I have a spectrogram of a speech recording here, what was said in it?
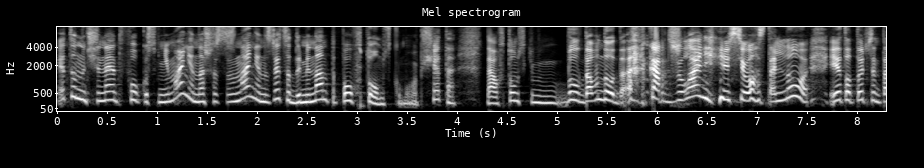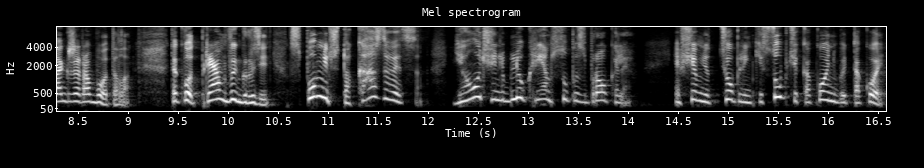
это начинает фокус внимания, наше сознание называется доминанта по Ухтомскому вообще-то. Да, Ухтомский был давно, да, карт желаний и всего остального, и это точно так же работало. Так вот, прям выгрузить. Вспомнить, что оказывается, я очень люблю крем-суп из брокколи. И вообще мне тепленький супчик какой-нибудь такой.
